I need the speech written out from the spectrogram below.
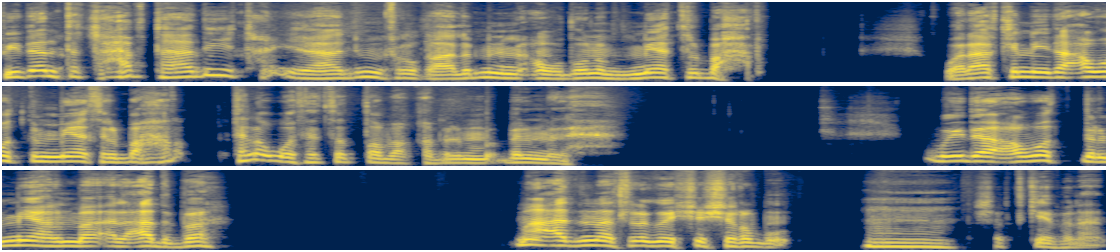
فإذا أنت سحبت هذه لازم في الغالب يعوضون بمياه البحر. ولكن إذا عوضت بمياه البحر تلوثت الطبقة بالم- بالملح. وإذا عوضت بالمياه الم- العذبة ما عاد الناس لقوا إيش يشربون. شفت كيف الآن؟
